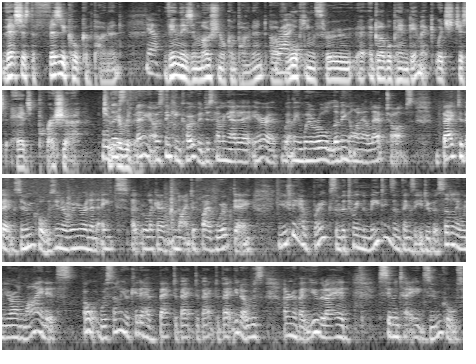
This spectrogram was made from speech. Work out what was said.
that's just the physical component. Yeah. Then there's emotional component of right. walking through a, global pandemic, which just adds pressure well, to that's everything. the thing. I was thinking COVID, just coming out of that era. I mean, we were all living on our laptops, back to back Zoom calls. You know, when you're in an eight, uh, like a nine to five workday, you usually have breaks in between the meetings and things that you do. But suddenly, when you're online, it's oh, it was suddenly okay to have back to back to back to back. You know, it was I don't know about you, but I had seven to eight Zoom calls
